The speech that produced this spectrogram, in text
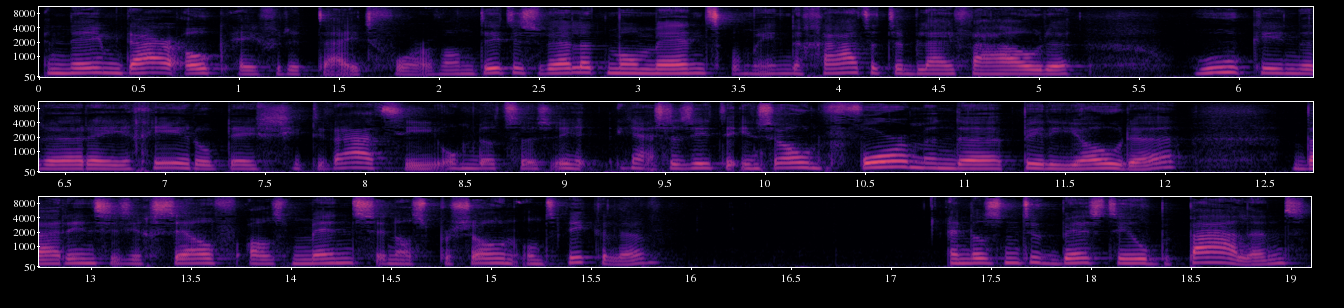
Neem daar ook even de tijd voor. Want dit is wel het moment om in de gaten te blijven houden hoe kinderen reageren op deze situatie. Omdat ze, ja, ze zitten in zo'n vormende periode waarin ze zichzelf als mens en als persoon ontwikkelen. En dat is natuurlijk best heel bepalend.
